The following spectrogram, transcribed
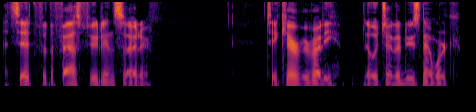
That's it for the Fast Food Insider. Take care, everybody. No Agenda News Network.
